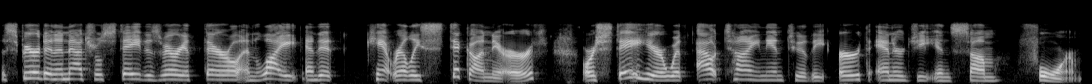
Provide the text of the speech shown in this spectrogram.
The spirit in a natural state is very ethereal and light, and it can't really stick on the earth or stay here without tying into the earth energy in some form.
